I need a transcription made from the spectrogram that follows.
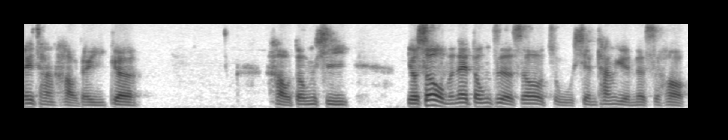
非常好的一个好东西。有时候我们在冬至的时候煮咸汤圆的时候，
